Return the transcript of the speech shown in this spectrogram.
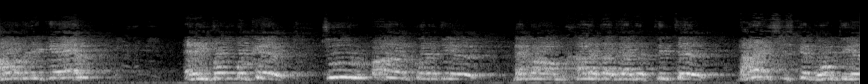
আওয়ামী লীগের এই দ্বন্দ্বকে চুর পার করে দিয়ে বেগম খালেদা জিয়া নেতৃত্বে ডায়াসিসকে ভোট দিয়ে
